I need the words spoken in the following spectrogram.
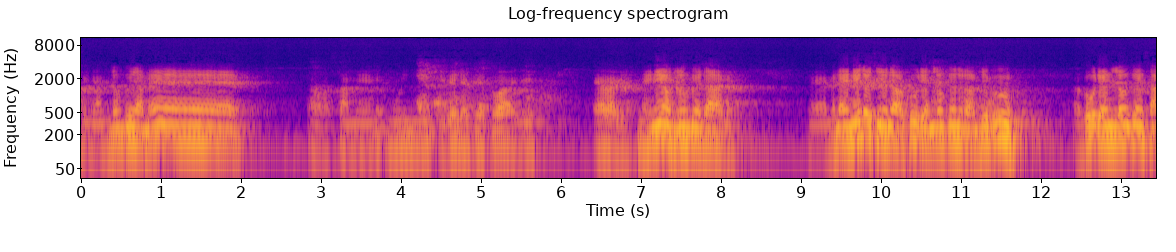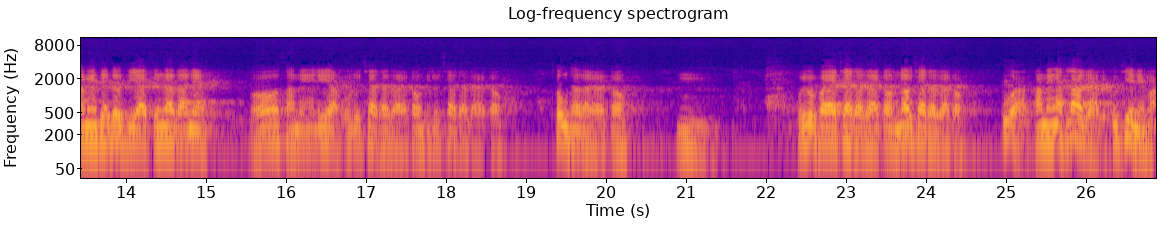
ပညာနှလုံးသွင်းရမယ်အော်သာမင်နဲ့မွေးညင်းဒီလည်းလည်းကျသွားရေးအဲဒါတွေနိုင်နေအောင်နှလုံးသွင်းထားရမယ်အဲမနိုင်နေလို့ရှိရင်တော့အခုတည်းနှလုံးသွင်းလို့တော့ဖြစ်ဘူးအခုတည်းနှလုံးသွင်းသာမင်ဆက်စုပ်စီရစဉ်းစားတာနဲ့ဩသာမင်လေးကဘိုးလိုချထားတာအကောင်းဒီလိုချထားတာအကောင်းထုံးထားတာအကောင်းอืมဘိုးရိုးဖာချထားတာအကောင်းနောက်ချထားတာအကောင်း သူကသာမင်ကလှကြတယ်သူဖြစ်နေမှာ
